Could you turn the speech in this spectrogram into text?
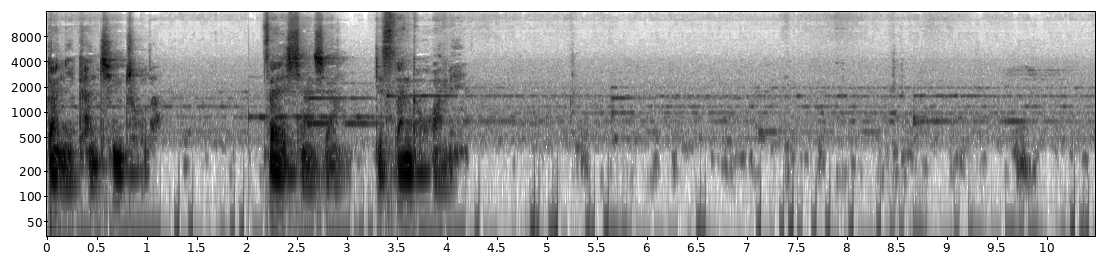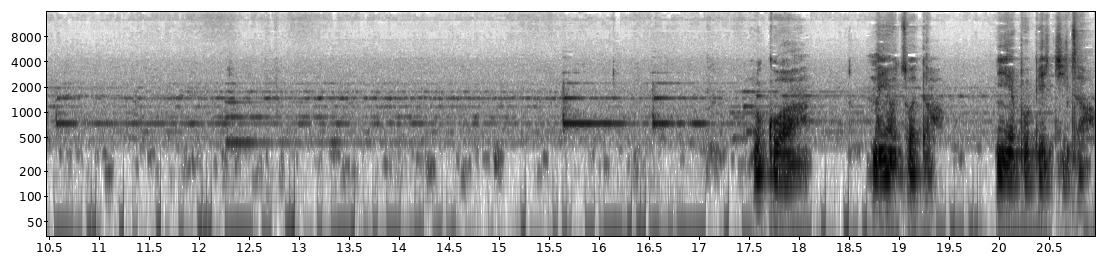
当你看清楚了，再想象第三个画面。如果没有做到，你也不必急躁。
